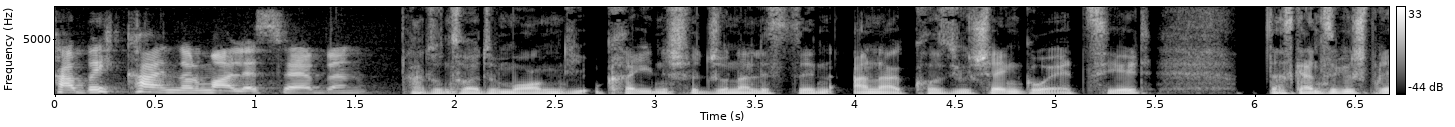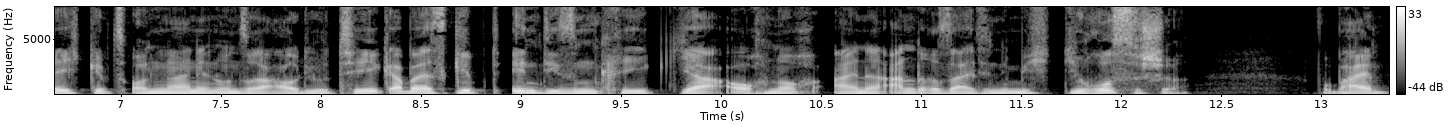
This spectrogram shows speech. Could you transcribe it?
habe ich kein normales Leben. Hat uns heute Morgen die ukrainische Journalistin Anna Kosyuschenko erzählt. Das ganze Gespräch gibt's online in unserer Audiothek, aber es gibt in diesem Krieg ja auch noch eine andere Seite, nämlich die russische. Wobei,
